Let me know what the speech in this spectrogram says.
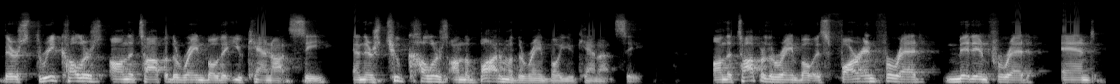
There's three colors on the top of the rainbow that you cannot see and there's two colors on the bottom of the rainbow you cannot see. On the top of the rainbow is far infrared, mid infrared and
